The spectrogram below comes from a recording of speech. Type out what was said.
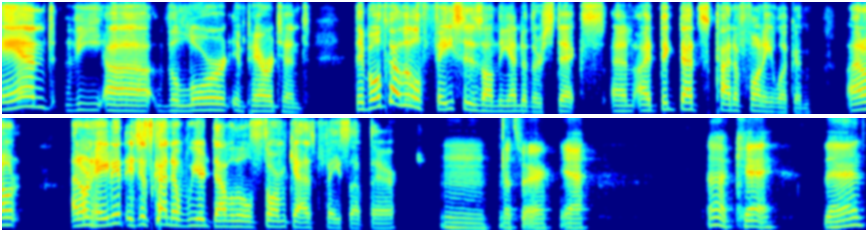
and the uh the Lord Imperatant. They both got little faces on the end of their sticks, and I think that's kind of funny looking. I don't I don't hate it. It's just kind of weird to have a little Stormcast face up there. Mm, that's fair. Yeah. Okay. Then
